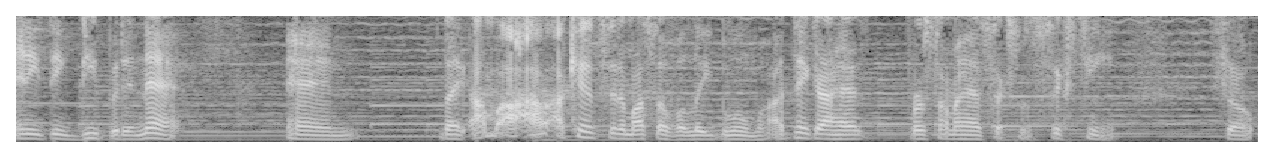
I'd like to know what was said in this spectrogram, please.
anything deeper than that. And like I'm I, I consider myself a late bloomer. I think I had first time I had sex was 16. So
